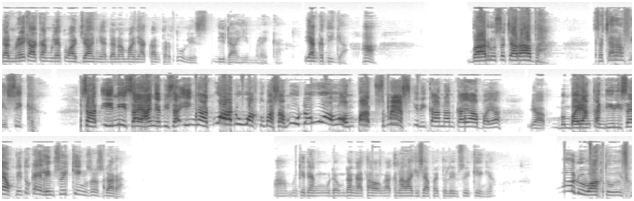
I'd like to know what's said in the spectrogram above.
Dan mereka akan melihat wajahnya dan namanya akan tertulis di dahi mereka. Yang ketiga, ha, baru secara apa? Secara fisik. Saat ini saya hanya bisa ingat, waduh waktu masa muda, wah lompat, smash kiri kanan kayak apa ya. Ya membayangkan diri saya waktu itu kayak Lim Swee saudara. Ah, mungkin yang muda-muda nggak tahu, nggak kenal lagi siapa itu Lim Swee ya. Waduh waktu itu,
